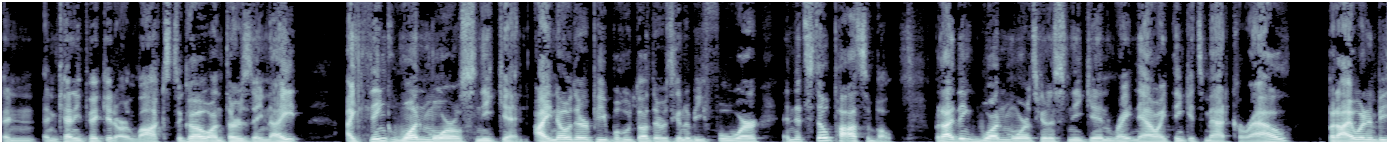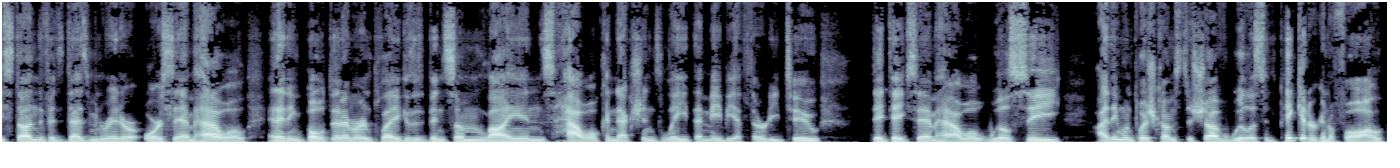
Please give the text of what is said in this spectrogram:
and, and Kenny Pickett are locks to go on Thursday night. I think one more will sneak in. I know there are people who thought there was going to be four, and it's still possible. But I think one more is going to sneak in. Right now, I think it's Matt Corral, but I wouldn't be stunned if it's Desmond Ridder or Sam Howell. And I think both of them are in play because there's been some Lions Howell connections late that maybe at 32 they take Sam Howell. We'll see. I think when push comes to shove, Willis and Pickett are going to fall.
